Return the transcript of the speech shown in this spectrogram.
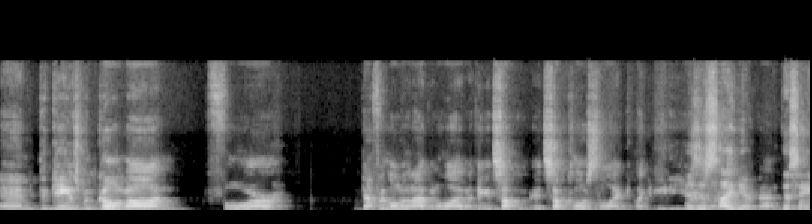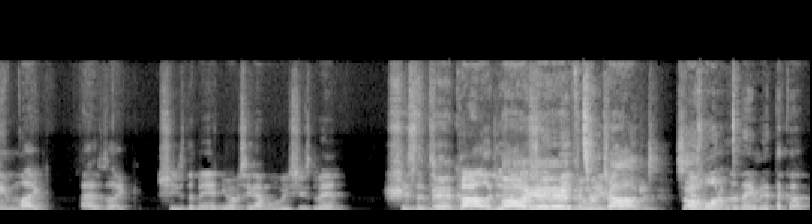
And the game's been going on for definitely longer than I've been alive. I think it's something it's something close to like like 80 years. Is this like, something the same like as like She's the Man? You ever see that movie? She's the Man. She's Is the, the two colleges Oh yeah, yeah, the two colleges. So Is one of them named Ithaca?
